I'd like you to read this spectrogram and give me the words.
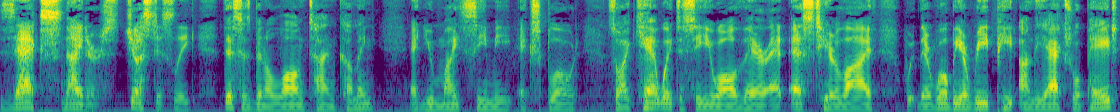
Zack Snyder's Justice League. This has been a long time coming, and you might see me explode. So I can't wait to see you all there at S Tier Live. There will be a repeat on the actual page,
